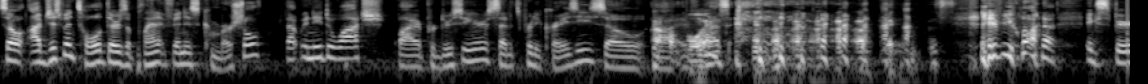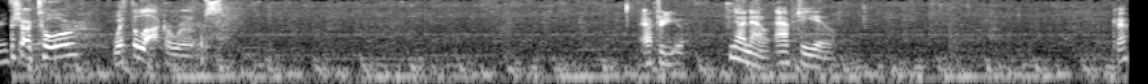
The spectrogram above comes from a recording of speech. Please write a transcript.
So I've just been told there's a Planet Fitness commercial that we need to watch by a producer here. Said it's pretty crazy. So uh, Oh, if, boy. You guys, if you want to experience our it, tour with the locker rooms. After you. No, no, after you. Okay?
